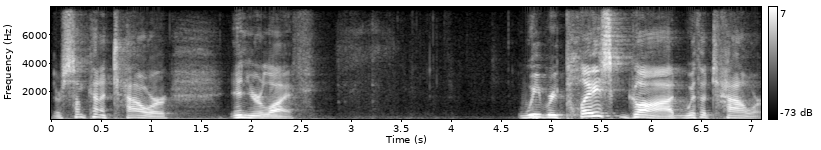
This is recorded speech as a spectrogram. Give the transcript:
There's some kind of tower in your life. We replace God with a tower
